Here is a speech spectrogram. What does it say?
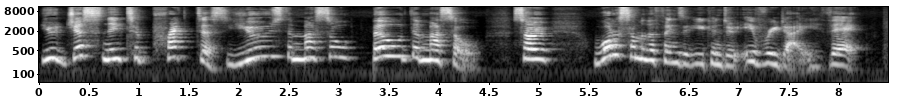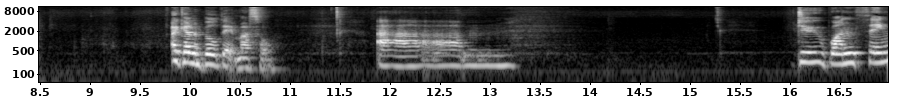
You just need to practice, use the muscle, build the muscle. So, what are some of the things that you can do every day that are going to build that muscle? Um, do one thing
